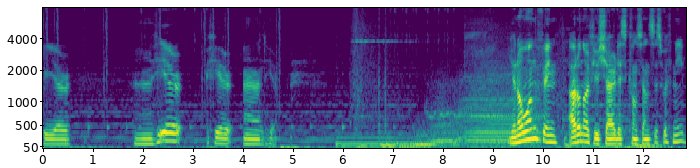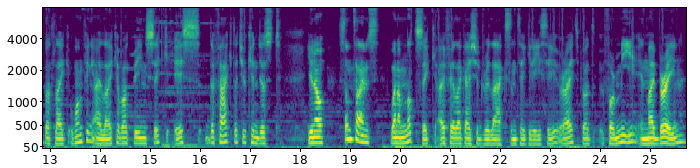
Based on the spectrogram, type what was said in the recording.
Here, here, uh, here, here, and here. You know one thing, I don't know if you share this consensus with me, but like one thing I like about being sick is the fact that you can just, you know, sometimes when I'm not sick, I feel like I should relax and take it easy, right? But for me, in my brain,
